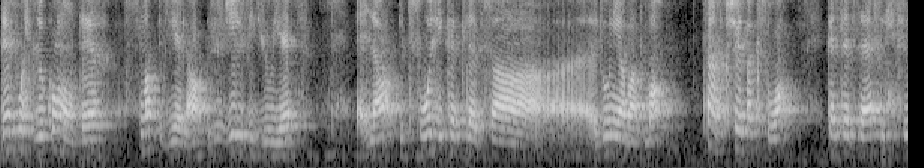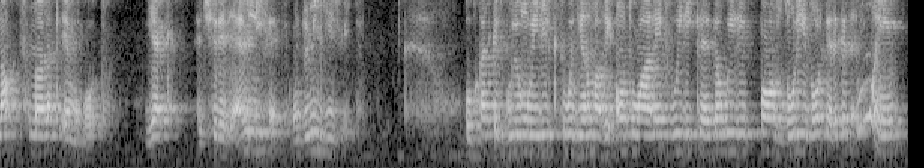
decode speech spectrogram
دارت واحد le commentaire في ال Snap ديالها جوج ديال الفيديوهات على الكسوه اللي كانت لابسه آه، دنيا باطمه فهاد تقشيطه كسوه كانت لابساها في الحفله في ملك امغود ياك هادشي العام اللي فات en 2018 وبقات كتقول لهم ويلي الكسوه ديال ماغي انطوانيت ويلي كذا ويلي بونج دولي دول كذا كذا المهم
